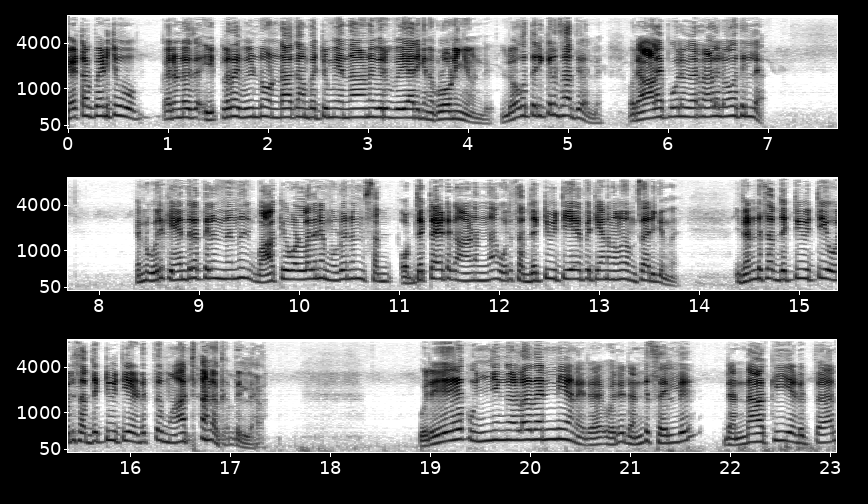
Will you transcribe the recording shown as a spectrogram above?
കേട്ട പേടിച്ചു പോകും കാരണം ഹിറ്റ്ലറെ വീണ്ടും ഉണ്ടാക്കാൻ പറ്റും എന്നാണ് ഇവർ വിചാരിക്കുന്നത്. ക്ലോണിങ് കൊണ്ട്. ലോകത്തൊരിക്കലും സാധ്യമല്ല. ഒരാളെ പോലെ വേറൊരാൾ ലോകത്തില്ല. കാരണം ഒരു കേന്ദ്രത്തിൽ നിന്ന് ബാക്കിയുള്ളതിനെ മുഴുവനും സബ് ഒബ്ജക്റ്റായിട്ട് കാണുന്ന ഒരു സബ്ജക്ടിവിറ്റിയെ പറ്റിയാണ് നമ്മൾ സംസാരിക്കുന്നത്. രണ്ട് സബ്ജക്ടിവിറ്റി ഒരു സബ്ജക്ടിവിറ്റി എടുത്ത് മാറ്റാനൊക്കത്തില്ല. ഒരേ കുഞ്ഞുങ്ങളെ തന്നെയാണ്. ഒരു രണ്ട് സെല്ല് രണ്ടാക്കി എടുത്താൽ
